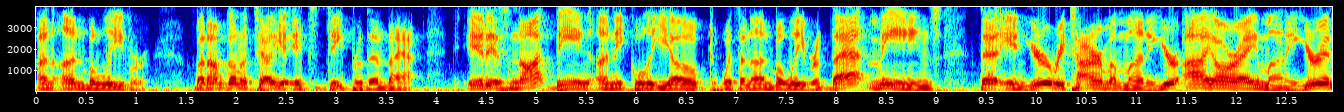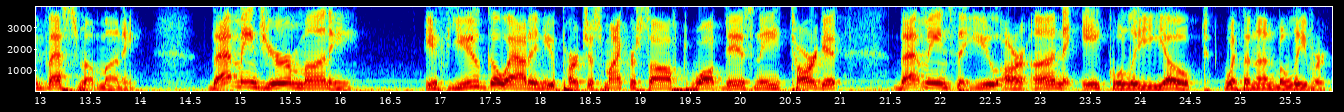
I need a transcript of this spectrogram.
an unbeliever. But I'm going to tell you it's deeper than that. It is not being unequally yoked with an unbeliever. That means that in your retirement money, your IRA money, your investment money, that means your money, if you go out and you purchase Microsoft, Walt Disney, Target, that means that you are unequally yoked with an unbeliever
